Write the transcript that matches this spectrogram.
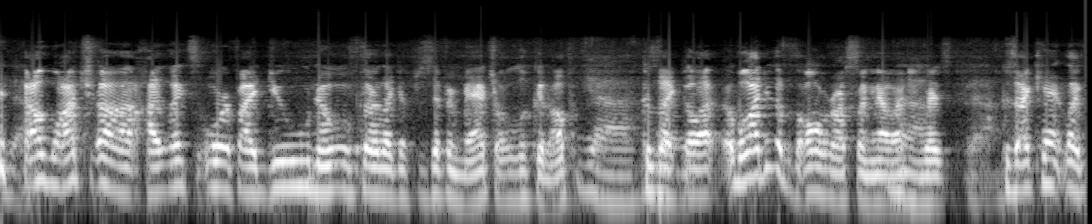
it. Yeah. I'll watch uh, highlights, or if I do know if they're like a specific match, I'll look it up. yeah. Because like, a lot, well, I do that with all wrestling now, Yeah, anyways. yeah. Because I can't like,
